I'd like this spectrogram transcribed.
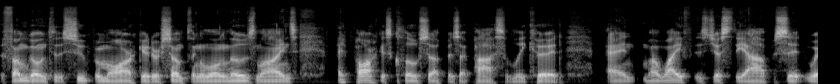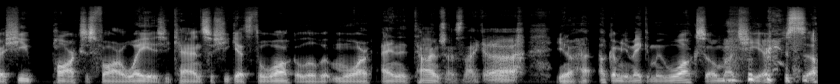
if I'm going to the supermarket or something along those lines, I'd park as close up as I possibly could. And my wife is just the opposite, where she parks as far away as you can, so she gets to walk a little bit more. And at times, I was like, "Ugh, you know, how, how come you're making me walk so much here?" so,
